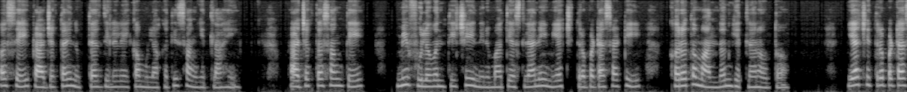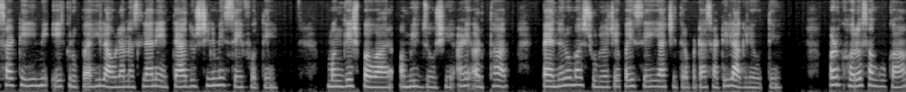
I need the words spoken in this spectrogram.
असे प्राजक्ताने नुकत्याच दिलेल्या एका मुलाखतीत सांगितलं आहे. प्राजक्ता सांगते मी फुलवंतीची निर्माती असल्याने मी या चित्रपटासाठी खरं तर मानधन घेतलं नव्हतं. या चित्रपटासाठी मी एक रुपयाही लावला नसल्याने त्या दृष्टीने मी सेफ होते. मंगेश पवार अमित जोशी आणि अर्थात पॅनोरोमा स्टुडिओचे पैसे या चित्रपटासाठी लागले होते. पण खरं सांगू का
